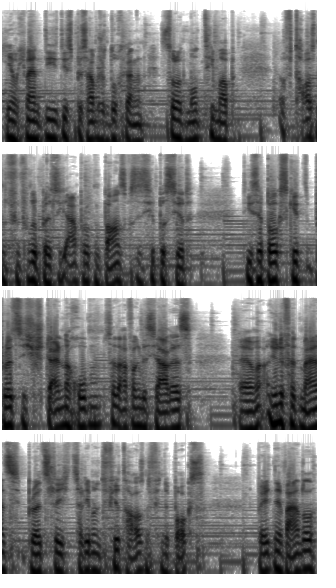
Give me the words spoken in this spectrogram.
Hier, ich meine, die Displays haben schon durchgegangen. Sol und Mond Team Up auf 1500 plötzlich Unbroken Bounce. Was ist hier passiert? Diese Box geht plötzlich steil nach oben seit Anfang des Jahres. Ähm, Unified Minds plötzlich zahlt jemand 4000 für eine Box. Weltenwandel,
